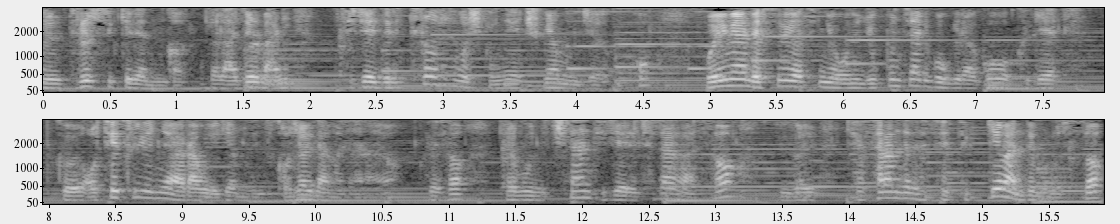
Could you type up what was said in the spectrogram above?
을 들을 수 있게 되는 것 그러니까 라디오를 많이 DJ들이 틀어주는 것이 굉장히 중요한 문제였고 보헤미안 랩소디 같은 경우는 6분짜리 곡이라고 그게 그 어떻게 틀리냐라고 얘기하면 거절당하잖아요. 그래서 결국 이제 친한 DJ를 찾아가서 이걸 사람들한테 듣게 만듦으로써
